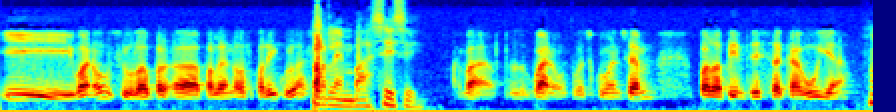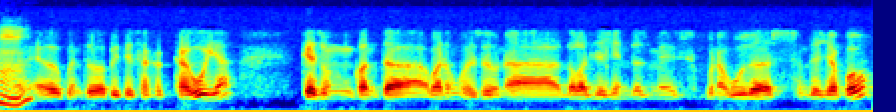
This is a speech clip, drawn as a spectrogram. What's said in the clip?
I, bueno, si voleu, eh, parlem de les pel·lícules. Parlem, va, sí, sí. Va, bueno, doncs comencem per la princesa Kaguya, Mm. el cuento de la princesa Kaguya, que és un conte, bueno, és una de les llegendes més conegudes de Japó.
